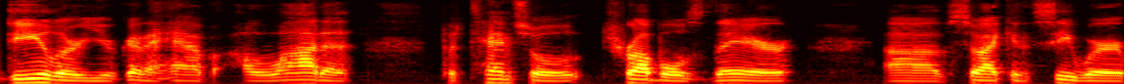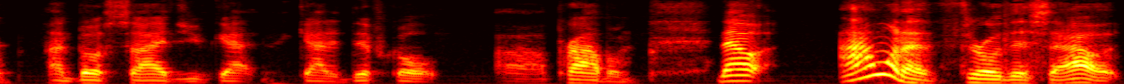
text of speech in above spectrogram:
dealer, you're going to have a lot of potential troubles there. Uh, so I can see where on both sides you've got got a difficult uh, problem. Now I want to throw this out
